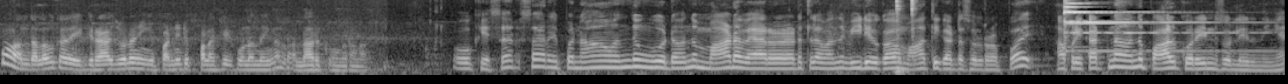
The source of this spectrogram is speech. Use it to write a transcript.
ஸோ அந்த அளவுக்கு அதை கிராஜுவலாக நீங்கள் பண்ணிட்டு பழக்கி கொண்டு வந்தீங்கன்னா நல்லாயிருக்குங்கிறேன் நான். ஓகே சார் சார் இப்போ நான் வந்து உங்கள்கிட்ட வந்து மாடை வேற ஒரு இடத்துல வந்து வீடியோக்காக மாற்றி கட்ட சொல்கிறப்போ அப்படி கட்டினா வந்து பால் குறைன்னு சொல்லியிருந்தீங்க.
